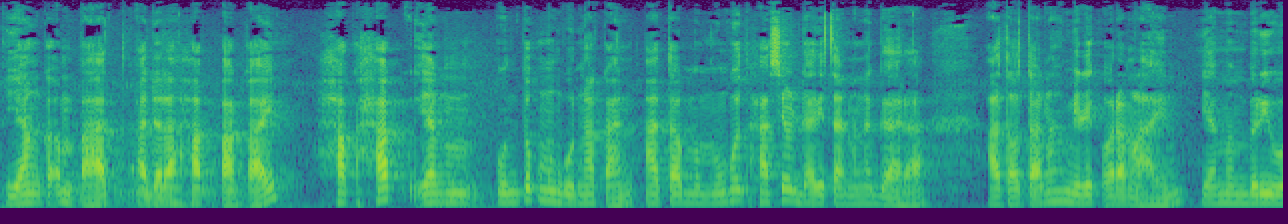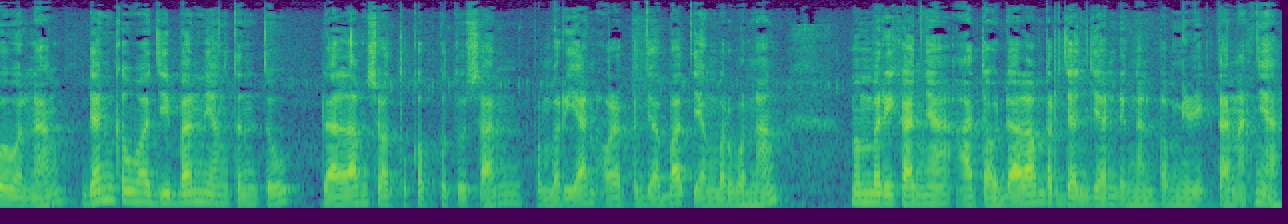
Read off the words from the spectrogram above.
Yang keempat adalah hak pakai, hak-hak yang untuk menggunakan atau memungut hasil dari tanah negara atau tanah milik orang lain yang memberi wewenang dan kewajiban yang tentu dalam suatu keputusan pemberian oleh pejabat yang berwenang memberikannya atau dalam perjanjian dengan pemilik tanahnya.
